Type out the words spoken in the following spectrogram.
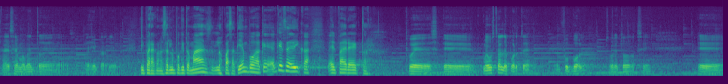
O sea, ese momento es imperdible. Y para conocerlo un poquito más, los pasatiempos, ¿a qué, a qué se dedica el padre Héctor? Pues eh, me gusta el deporte, el fútbol, sobre todo, sí. Eh,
